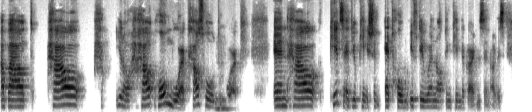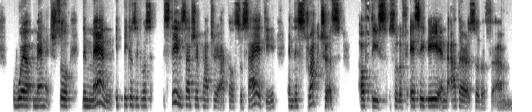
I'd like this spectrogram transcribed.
about how you know how homework household Mhm. work and how kids education at home if they were not in kindergartens and all this were managed so the men it because it was still such a patriarchal society and the structures of these sort of sad and other sort of um,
